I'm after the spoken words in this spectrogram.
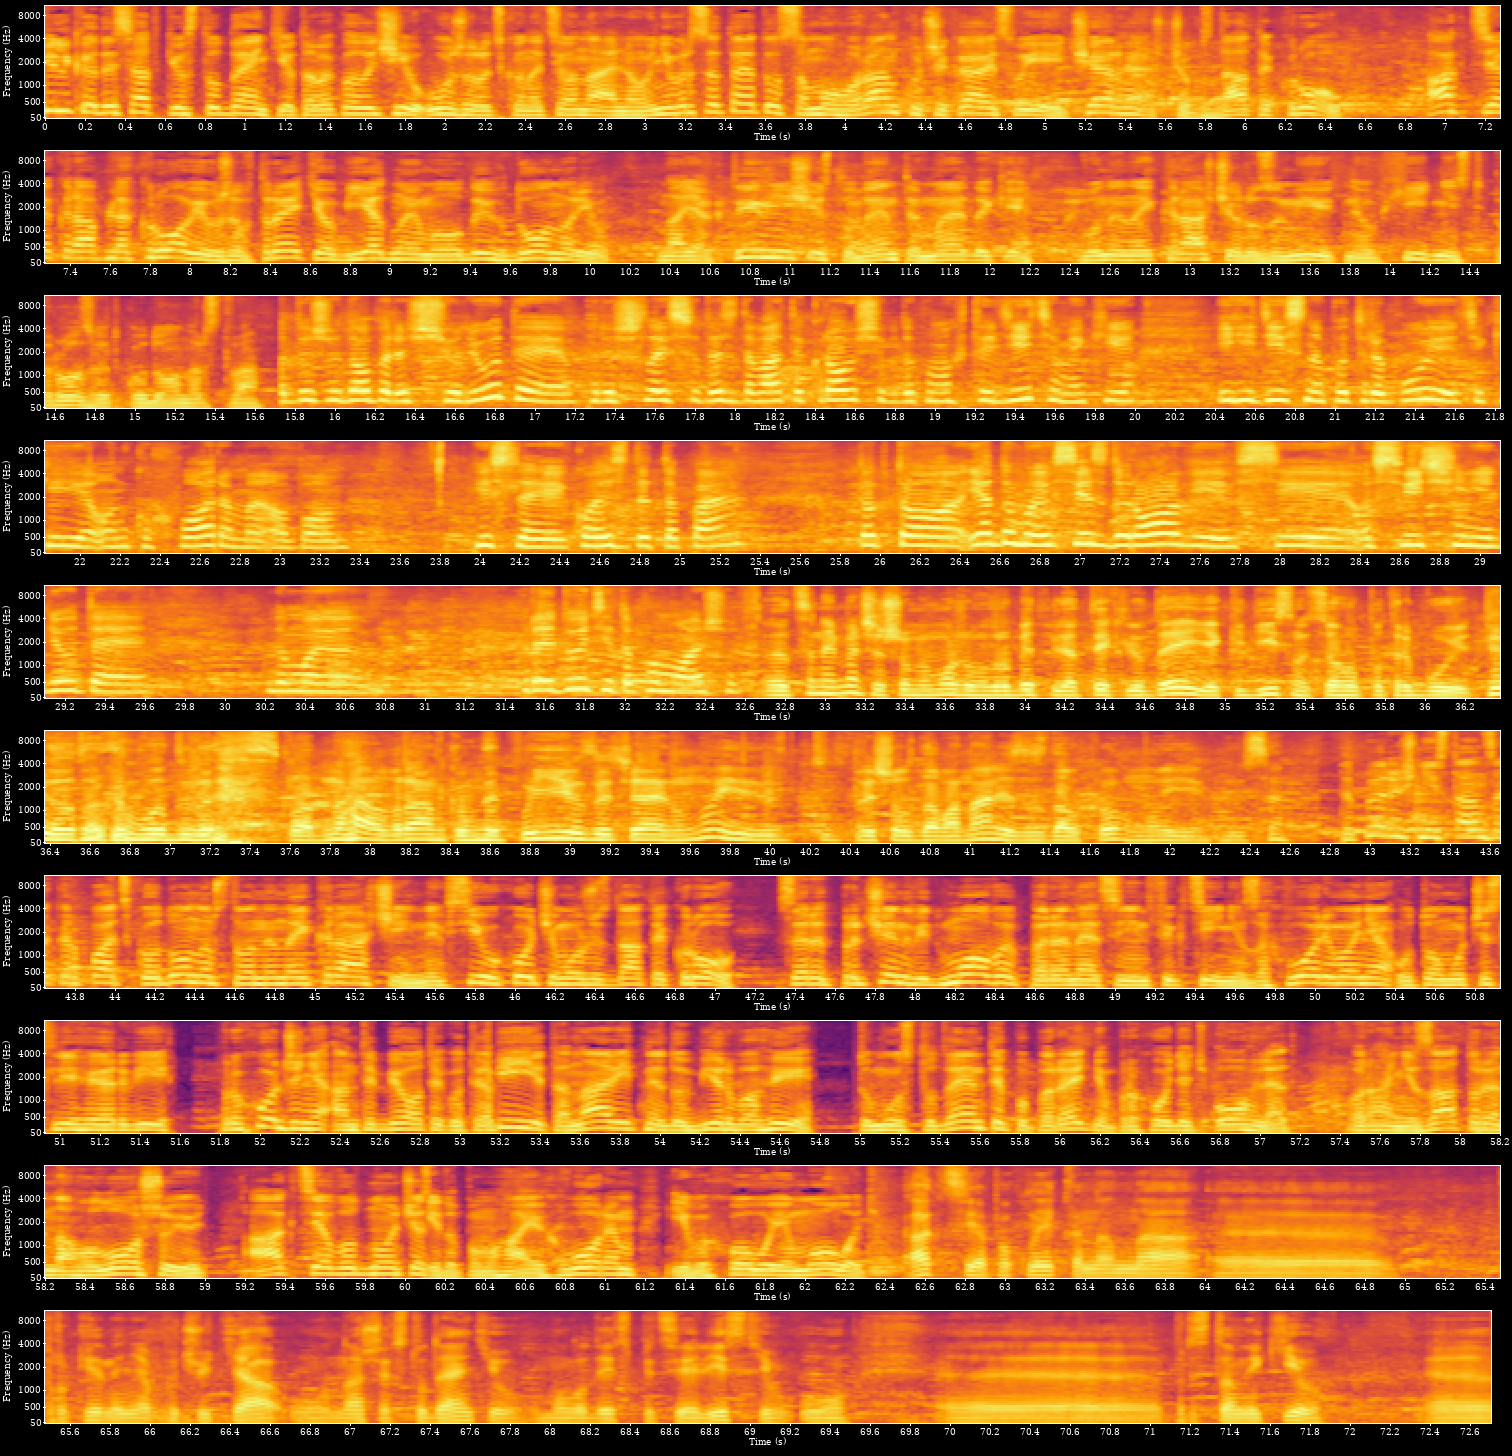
Кілька десятків студентів та викладачів Ужгородського національного університету самого ранку чекають своєї черги, щоб здати кров. Акція крапля крові вже втретє об'єднує молодих донорів. Найактивніші студенти-медики. Вони найкраще розуміють необхідність розвитку донорства. Дуже добре, що люди прийшли сюди здавати кров, щоб допомогти дітям, які її дійсно потребують, які є онкохворими або після якоїсь ДТП. Тобто, я думаю, всі здорові, всі освічені люди, думаю, прийдуть і допоможуть. Е, Це найменше, що ми можемо зробити для тих людей, які дійсно цього потребують. Підготовка була дуже складна, вранку не поїв, звичайно. Ну і тут прийшов, здав аналізи, здав кров, ну і, і все. Теперішній стан закарпатського донорства не найкращий. Не всі охочі можуть здати кров. Серед причин відмови перенесені інфекційні захворювання, у тому числі ГРВІ, проходження антибіотикотерапії та навіть недобір ваги. Тому студенти попередньо проходять огляд. Організатори наголошують, акція водночас і допомагає хворим, і виховує молодь. Акція покликана на е, прокинення почуття у наших студентів, у молодих спеціалістів, у е, представників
